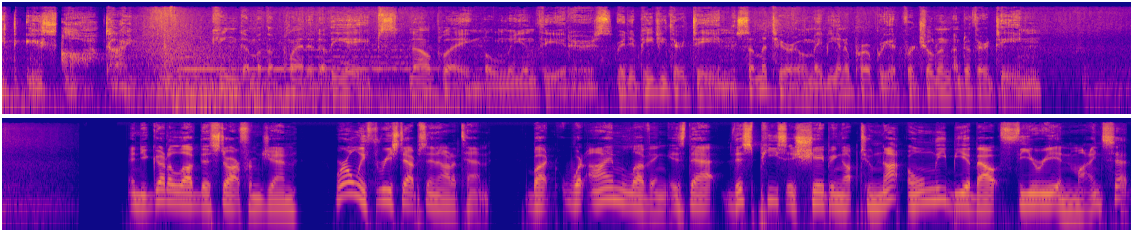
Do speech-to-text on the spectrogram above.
It is our time. Kingdom of the Planet of the Apes. Now playing only in theaters. Rated PG 13. Some material may be inappropriate for children under 13. And you gotta love this start from Jen. We're only three steps in out of 10. But what I'm loving is that this piece is shaping up to not only be about theory and mindset,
